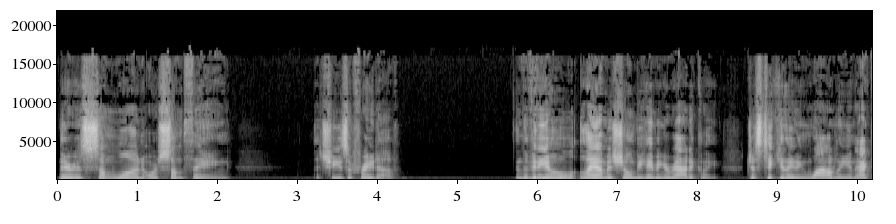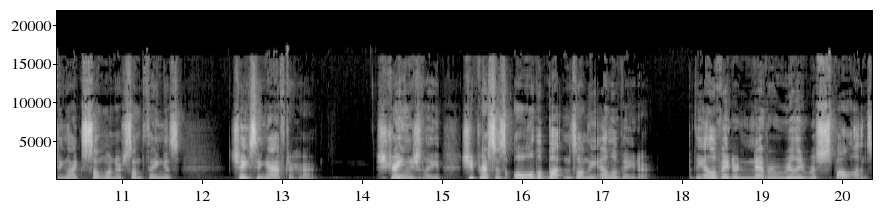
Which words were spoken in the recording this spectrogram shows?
there is someone or something that she is afraid of. In the video, Lam is shown behaving erratically, gesticulating wildly, and acting like someone or something is chasing after her. Strangely, she presses all the buttons on the elevator, but the elevator never really responds.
